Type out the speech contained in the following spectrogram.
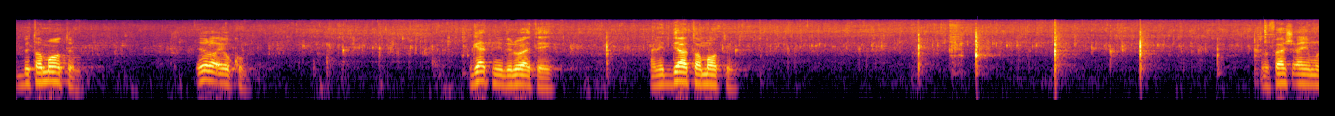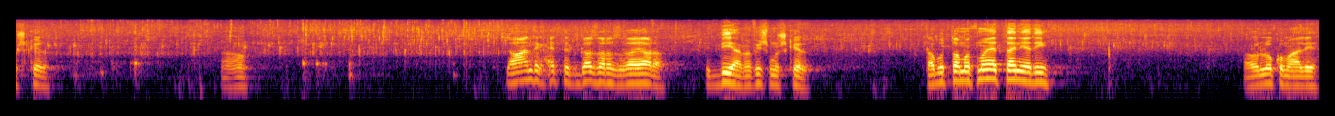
بطماطم. إيه رأيكم؟ جاتني دلوقتي اهي. هنديها طماطم. ما فيهاش اي مشكلة. اهو. لو عندك حتة جزرة صغيرة. اديها مفيش مشكلة. طب والطماطمية التانية دي؟ أقول لكم عليها.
